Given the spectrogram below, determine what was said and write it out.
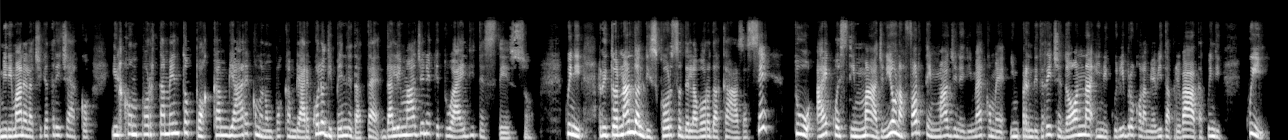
mi rimane la cicatrice, ecco, il comportamento può cambiare come non può cambiare, quello dipende da te, dall'immagine che tu hai di te stesso. Quindi, ritornando al discorso del lavoro da casa, se tu hai questa immagine, io ho una forte immagine di me come imprenditrice donna in equilibrio con la mia vita privata, quindi qui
